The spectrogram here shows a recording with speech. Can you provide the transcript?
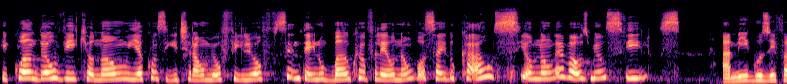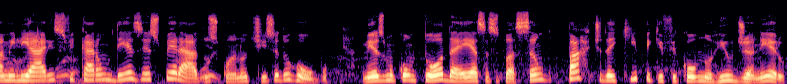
E quando eu vi que eu não ia conseguir tirar o meu filho, eu sentei no banco e eu falei: eu não vou sair do carro se eu não levar os meus filhos. Amigos e familiares ficaram desesperados com a notícia do roubo. Mesmo com toda essa situação, parte da equipe que ficou no Rio de Janeiro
